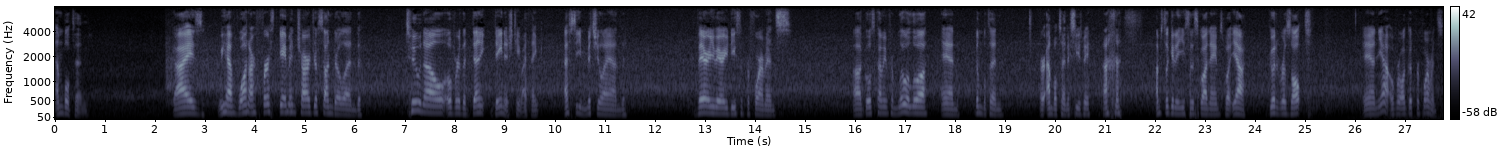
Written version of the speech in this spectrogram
Embleton. Guys, we have won our first game in charge of Sunderland. 2-0 over the Dan Danish team, I think. FC Midtjylland. Very, very decent performance. Uh, goals coming from Lua Lua and Bimbleton. Or Embleton, excuse me. I'm still getting used to the squad names, but yeah, good result. And yeah, overall good performance.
